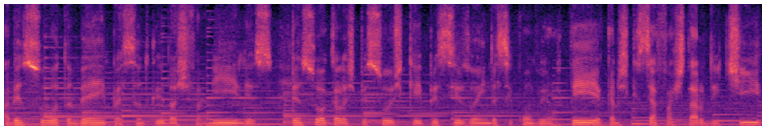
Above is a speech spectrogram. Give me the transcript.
Abençoa também, Pai Santo querido, as famílias. Abençoa aquelas pessoas que precisam ainda se converter, aquelas que se afastaram de Ti,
